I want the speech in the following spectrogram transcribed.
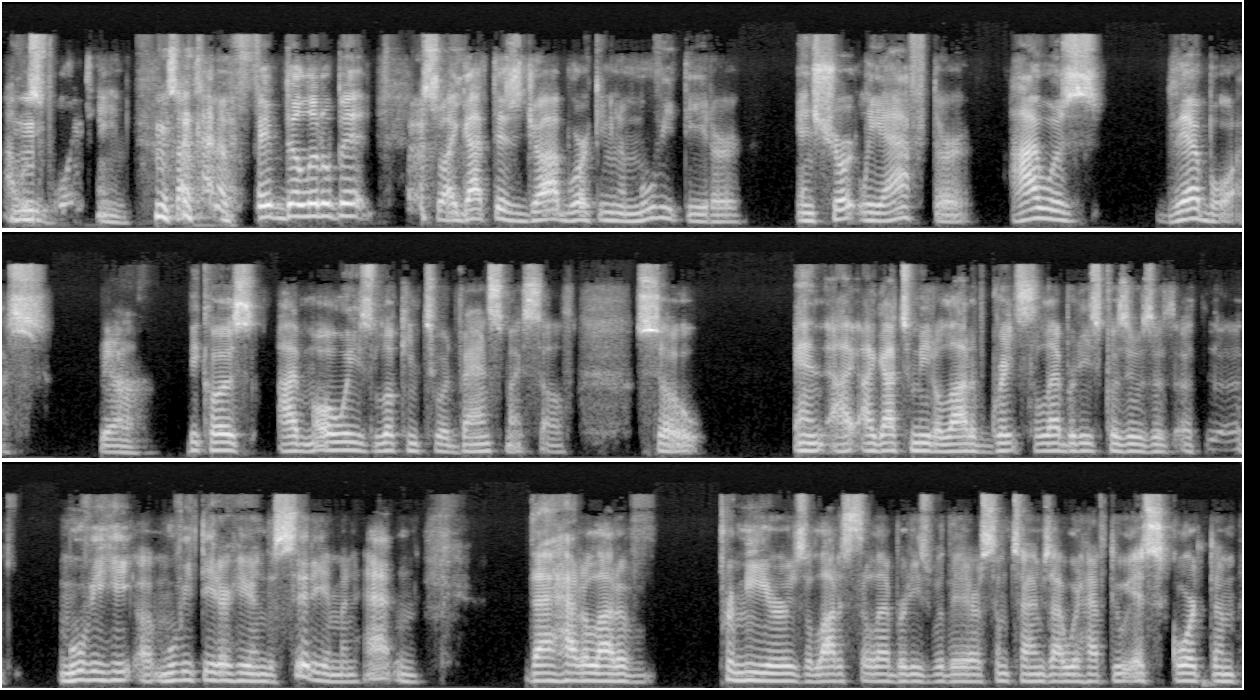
I was mm. 14. So I kind of fibbed a little bit. So I got this job working in a movie theater. And shortly after, I was their boss. Yeah because I'm always looking to advance myself. So, and I, I got to meet a lot of great celebrities because it was a, a, a movie a movie theater here in the city in Manhattan that had a lot of premieres. A lot of celebrities were there. Sometimes I would have to escort them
